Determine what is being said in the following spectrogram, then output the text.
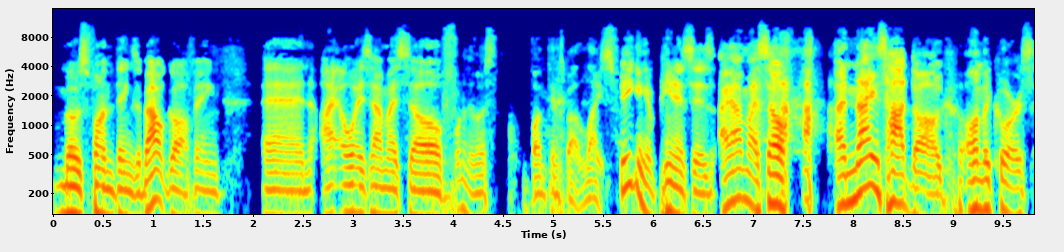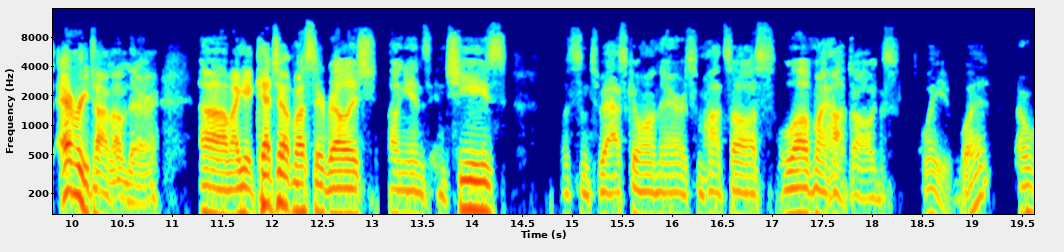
most fun things about golfing, and I always have myself. One of the most fun things about life. Speaking of penises, I have myself a nice hot dog on the course every time I'm there. Um, I get ketchup, mustard, relish, onions, and cheese with some Tabasco on there, some hot sauce. Love my hot dogs. Wait, what are,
